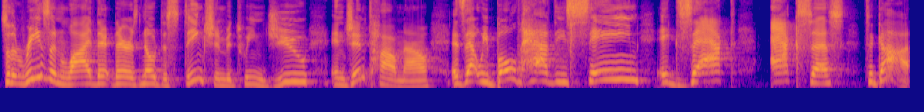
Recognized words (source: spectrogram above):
So, the reason why there, is no distinction between Jew and Gentile now is that we both have the same exact access to God.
